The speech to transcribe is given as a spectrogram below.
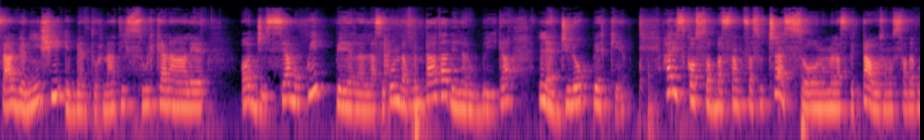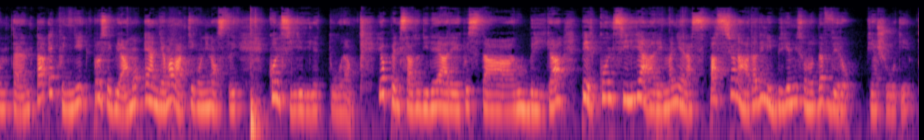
Salve amici e bentornati sul canale. Oggi siamo qui per la seconda puntata della rubrica Leggilo perché. Ha riscosso abbastanza successo, non me l'aspettavo, sono stata contenta e quindi proseguiamo e andiamo avanti con i nostri consigli di lettura. Io ho pensato di ideare questa rubrica per consigliare in maniera spassionata dei libri che mi sono davvero piaciuti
